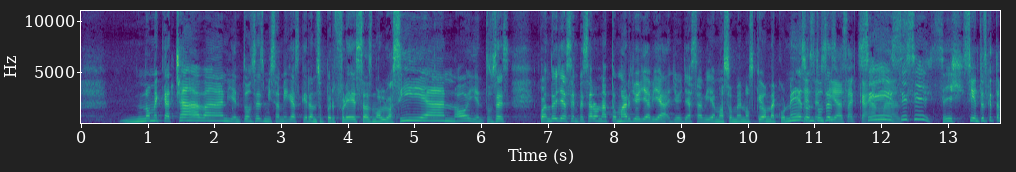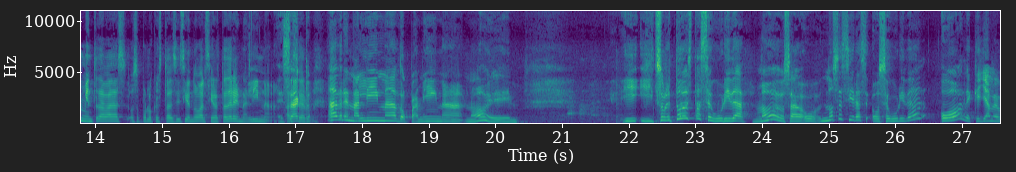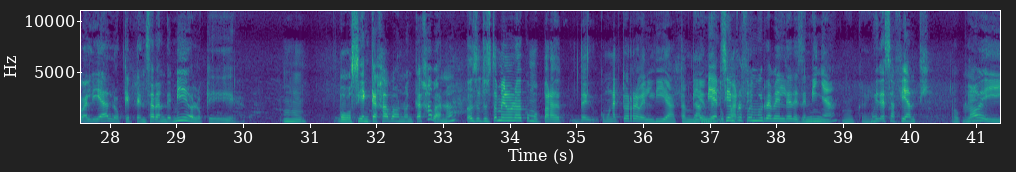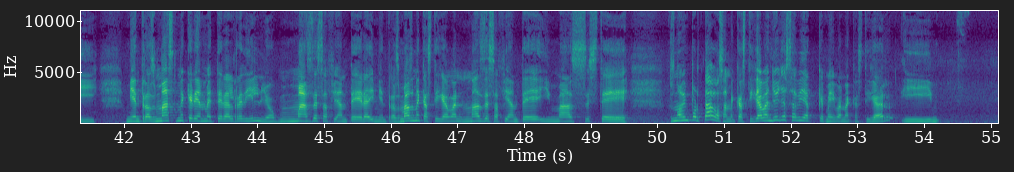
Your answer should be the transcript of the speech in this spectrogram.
no me cachaban y entonces mis amigas que eran súper fresas no lo hacían, ¿no? Y entonces cuando ellas empezaron a tomar yo ya había, yo ya sabía más o menos qué onda con eso. entonces, acá sí, sí, sí, sí. Sientes que también te daba, o sea, por lo que estás diciendo, cierta adrenalina. Exacto. Adrenalina, dopamina, ¿no? Eh, Y, y sobre todo esta seguridad, ¿no? O sea, o- no sé si era o seguridad o de que ya me valía lo que pensaran de mí o lo que O si encajaba o no encajaba, ¿no? O sea, entonces también era como para, de- como un acto de rebeldía también. de También, tu siempre parte. fui muy rebelde desde niña, muy desafiante. ¿no? Y mientras más me querían meter al redil, yo más desafiante era y mientras más me castigaban, más desafiante y más, este, pues no me importaba, o sea, me castigaban, yo ya sabía que me iban a castigar y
